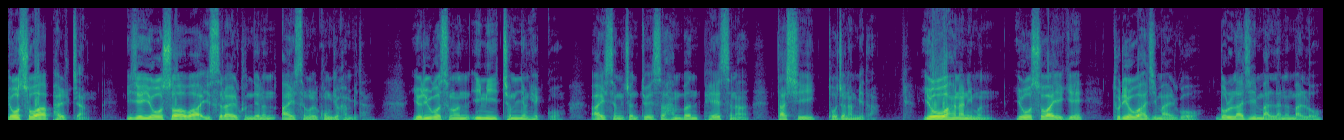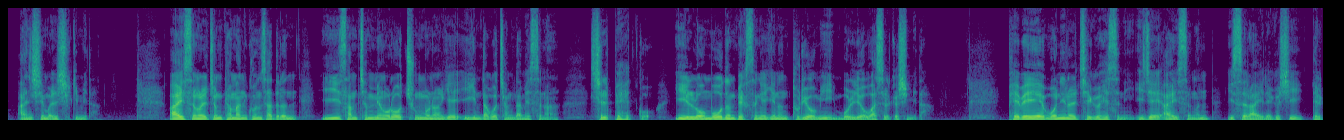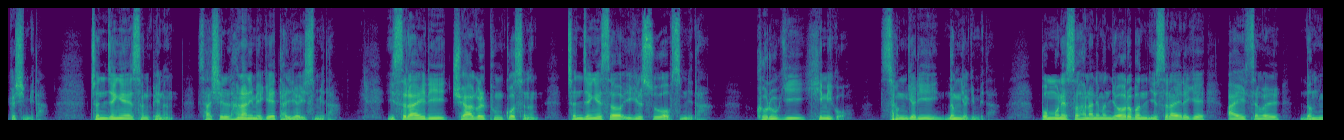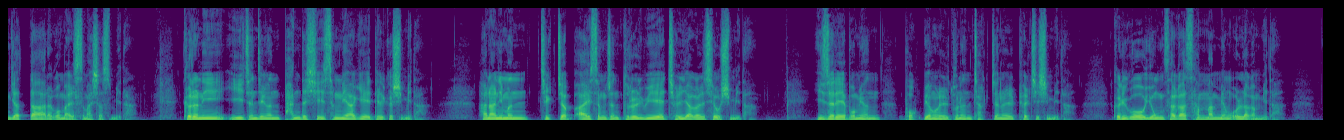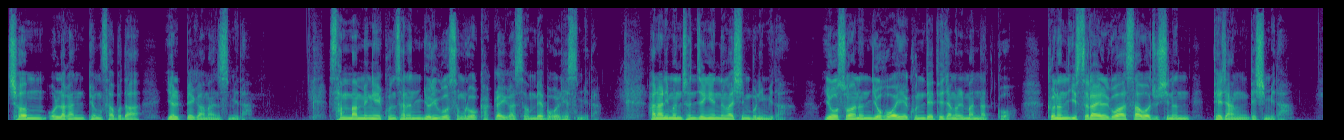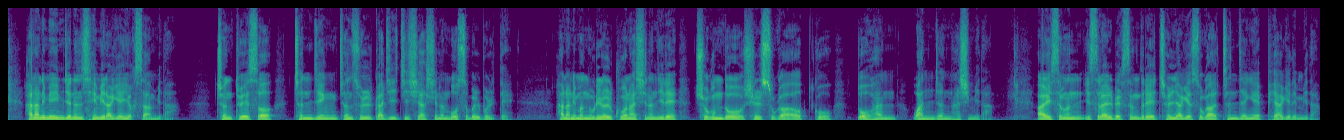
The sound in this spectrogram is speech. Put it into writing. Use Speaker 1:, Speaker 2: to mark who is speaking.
Speaker 1: 여호수아 8장 이제 여호수아와 이스라엘 군대는 아이성을 공격합니다. 여리고성은 이미 점령했고 아이성 전투에서 한 번 패했으나 다시 도전합니다. 여호와 하나님은 여호수아에게 두려워하지 말고 놀라지 말라는 말로 안심을 시킵니다. 아이성을 정탐한 군사들은 2, 3천 명으로 충분하게 이긴다고 장담했으나 실패했고 이 일로 모든 백성에게는 두려움이 몰려왔을 것입니다. 패배의 원인을 제거했으니 이제 아이성은 이스라엘의 것이 될 것입니다. 전쟁의 성패는 사실 하나님에게 달려 있습니다. 이스라엘이 죄악을 품고서는 전쟁에서 이길 수 없습니다. 거룩이 힘이고 성결이 능력입니다. 본문에서 하나님은 여러 번 이스라엘에게 아이성을 넘겼다라고 말씀하셨습니다. 그러니 이 전쟁은 반드시 승리하게 될 것입니다. 하나님은 직접 아이성 전투를 위해 전략을 세우십니다. 2절에 보면 복병을 두는 작전을 펼치십니다. 그리고 용사가 3만 명 올라갑니다. 처음 올라간 병사보다 10배가 많습니다. 3만 명의 군사는 여리고성으로 가까이 가서 매복을 했습니다. 하나님은 전쟁에 능하신 분입니다. 요수아는 여호와의 군대 대장을 만났고 그는 이스라엘과 싸워 주시는 대장 되십니다. 하나님의 임재는 세밀하게 역사합니다. 전투에서 전쟁 전술까지 지시하시는 모습을 볼 때 하나님은 우리를 구원하시는 일에 조금도 실수가 없고 또한 완전하십니다. 아이성은 이스라엘 백성들의 전략에 속아 전쟁에 패하게 됩니다.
